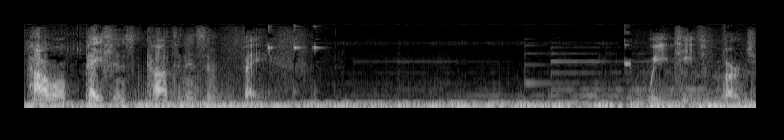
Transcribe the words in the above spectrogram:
Power, patience, continence, and faith. We teach virtue.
